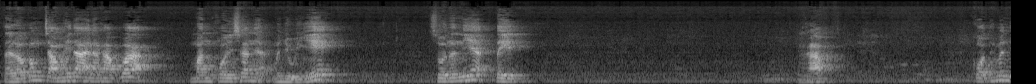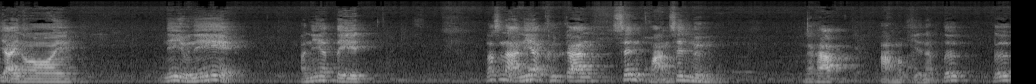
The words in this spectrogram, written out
แต่เราต้องจำให้ได้นะครับว่ามันโพซิชันเนี่ยมันอยู่อย่างนี้ ส่วนอันนี้ติดนะครับ กดให้มันใหญ่หน่อย นี่อยู่นี่ อันนี้ติด ลักษณะเนี้ยคือการเส้นขวางเส้นหนึ่งนะครับ อ่าเราเขียนนะตึ๊กตึ๊ก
